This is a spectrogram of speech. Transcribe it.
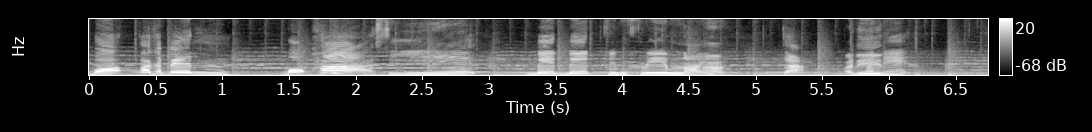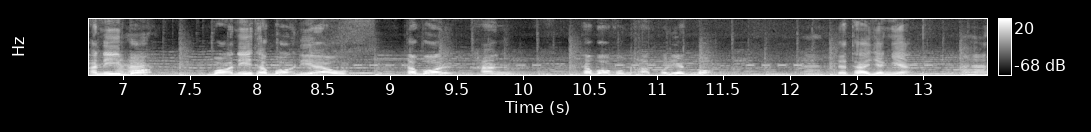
เบาะก็จะเป็นเบาะผ้าสีเบจเบจครีมครีมๆหน่อยอะจ้ะอันนี้ อันนี้ อันนี้นะคะ เบาะเบาะนี้ถ้าเบาะเดียว ถ้าเบาะข้าง ถ้าเบาะคนขับเขาเรียกเบาะอะแต่ถ้าอย่างเงี้ยอะฮะ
